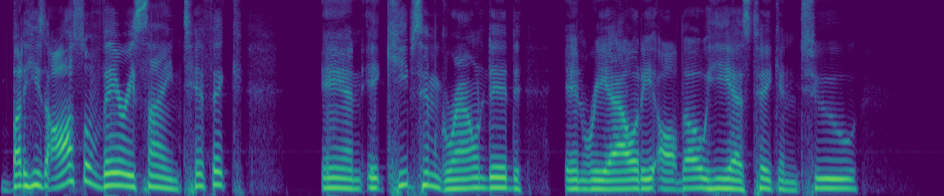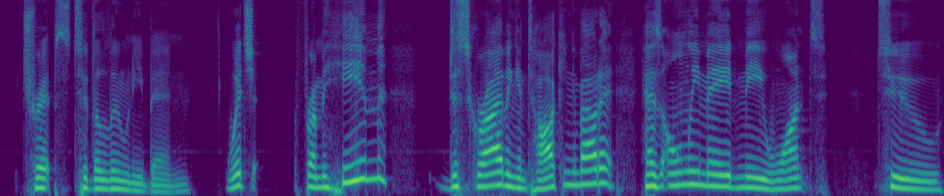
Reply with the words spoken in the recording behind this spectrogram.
but he's also very scientific and it keeps him grounded in reality although he has taken two trips to the loony bin, which from him describing and talking about it has only made me want to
